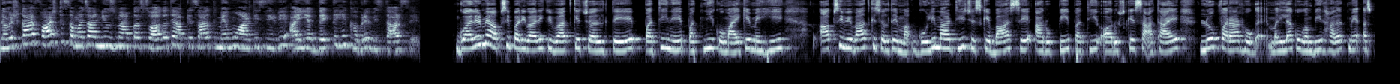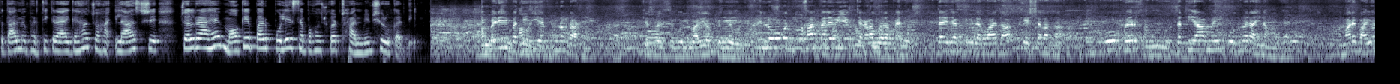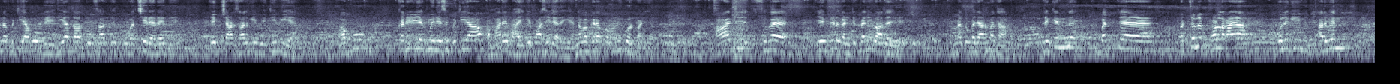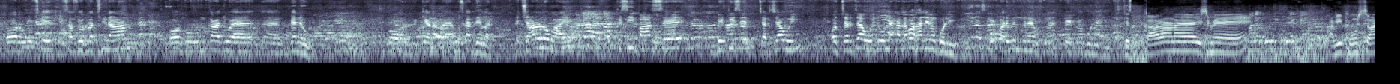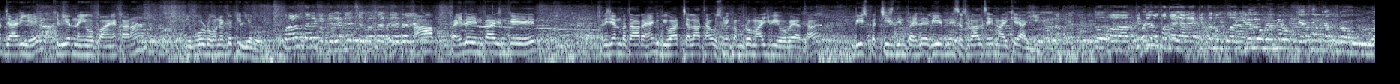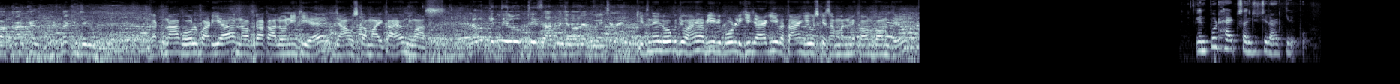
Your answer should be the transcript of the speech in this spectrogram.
नमस्कार फास्ट समाचार न्यूज़ में आपका स्वागत है। आपके साथ मैं हूँ आरती सिरवी। आइए अब देखते हैं खबरें विस्तार से। ग्वालियर में आपसी पारिवारिक विवाद के चलते पति ने पत्नी को मायके में ही आपसी विवाद के चलते गोली मार दी जिसके बाद से आरोपी पति और उसके साथ आए लोग फरार हो गए। महिला को गंभीर हालत में अस्पताल में भर्ती कराया गया जहाँ इलाज चल रहा है। मौके पर पुलिस ने पहुंचकर छानबीन शुरू कर दी। मेरी भतीजी है पूनम राठौर। किस वजह से गोली मारी और कितने गोली इन लोगों को दो साल पहले भी एक झगड़ा हुआ था, पहले दहेज एक्ट भी लगवाया था, केस चला था। वो फिर दतिया में ही कोर्ट में राजीनामा हो गया हमारे भाइयों ने बिटिया को भेज दिया था, दो साल से खूब अच्छे रह रहे थे। एक चार साल की बेटी भी है। अब वो करीब एक महीने से बिटिया हमारे भाई के पास ही रह रही है। नवग्रह कॉलोनी गोल पड़िया आज सुबह एक डेढ़ घंटे, पहली बात है ये, मैं तो बाज़ार में था। लेकिन बच्चे, बच्चों ने फ़ोन लगाया, बोले कि अरविंद और उसके ससुर लक्ष्मी नारायण और वो उनका जो है बेनू और क्या नाम है उसका देवर। ये चारों लोग आए और किसी बात से बेटी से चर्चा हुई और चर्चा हुई तो उन्होंने कहा लगा थाली में गोली। तो अरविंद ने उसमें पेट में गोली की कारण इसमें अभी पूछताछ जारी है क्लियर नहीं हो पाए हैं कारण। रिपोर्ट होने पे क्लियर होगी। हाँ पहले इनका इनके परिजन बता रहे हैं कि विवाद चला था उसमें कंप्रोमाइज भी हो गया था। 20-25 दिन पहले भी अपने ससुराल से मायके आई है। तो कितने लोग बताया जा रहे हैं? कितने लोग कितने लोग अभी वो कैसे क्या पूरा हुआ। घटना किस जगह घटना गोलपाड़िया नवग्रह कॉलोनी की है जहाँ उसका मायका है निवास। लगभग कितने लोग थे साथ में जिन्होंने गोली चलाई? कितने लोग जो हैं अभी रिपोर्ट लिखी जाएगी बताएँगे उसके संबंध में कौन कौन थे। इनपुट हेड संजय चिराड़ की रिपोर्ट।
